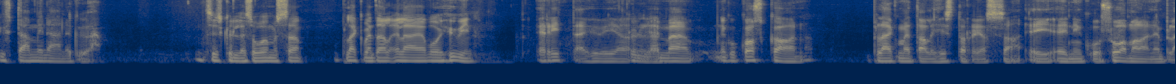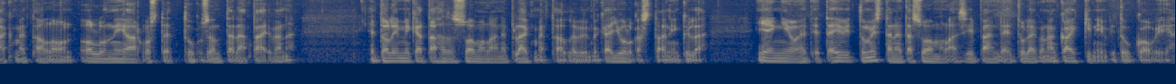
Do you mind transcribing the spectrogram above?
yhtään minä nykyään? Siis kyllä Suomessa black metal elää ja voi hyvin. Erittäin hyvin ja Kyllä. en mä niin kuin koskaan black metal historiassa ei, ei niin kuin suomalainen black metal on ollut niin arvostettu kuin se on tänä päivänä. Että oli mikä tahansa suomalainen black metal-levy, mikä julkaistaan, niin kyllä jengi on heti, että ei vittu, mistä näitä suomalaisia bändejä tulee, kun on kaikki niin vitu kovia.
